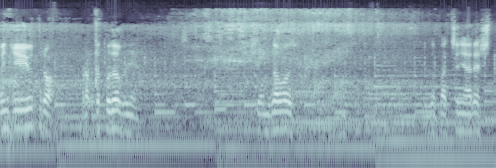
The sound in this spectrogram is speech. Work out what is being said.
będzie jutro prawdopodobnie. Się założy. Do zobaczenia reszty.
